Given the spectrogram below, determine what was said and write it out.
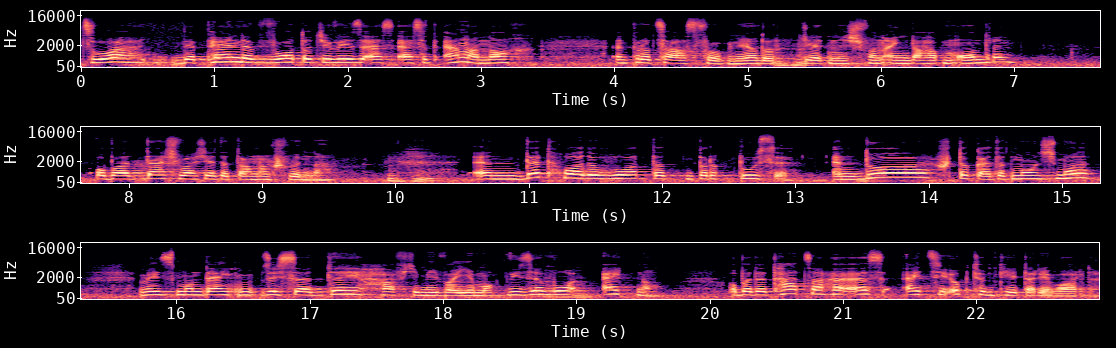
Zwar, depende, was das gewesen ist, ist es immer noch ein Prozess folgen. Ja? Das geht nicht von einem Tag auf den anderen. Aber das war jetzt dann noch schwinder. Und das hat hat, das braucht Buße. Und da stockert es manchmal, wenn man denkt, sich so, die habe ich mir gemacht, wieso war ich noch? Aber die Tatsache ist, ich bin auch zum Täter geworden.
